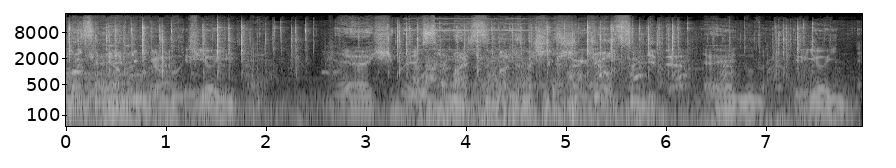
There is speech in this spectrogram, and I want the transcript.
먹잇감은 누구지? 뜨여 있네. 내 힘을 없습니다. 내 눈은 뜨여 있네.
